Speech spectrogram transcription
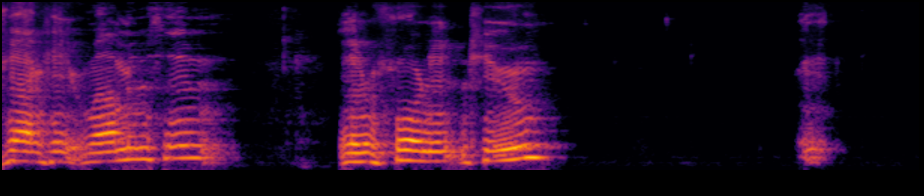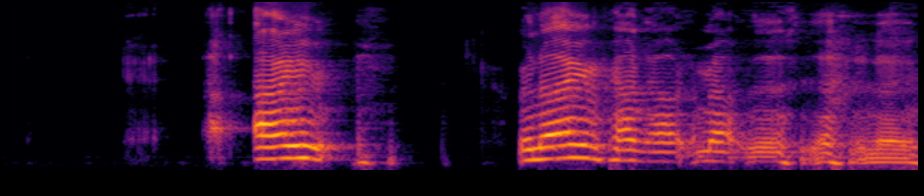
Jackie Robinson in 42. I, when I found out about this yesterday,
